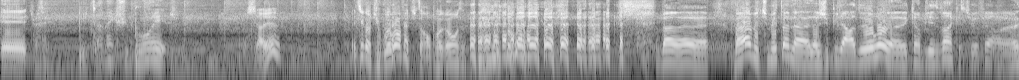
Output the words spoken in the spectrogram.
et tu m'as fait Putain, mec, je suis bourré. Je fais, Mais sérieux? Et tu sais, quand tu bois pas, en fait, tu te rends pas compte. Bah ouais, ouais. Bah mais tu m'étonnes, la, la Jupiler à 2 euros euh, avec un billet de vin, qu'est-ce que tu veux faire euh,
